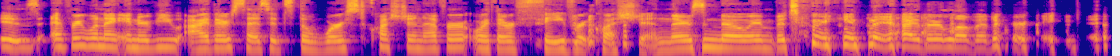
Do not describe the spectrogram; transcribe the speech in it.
is everyone I interview either says it's the worst question ever or their favorite question. There's no in between. They either love it or hate it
